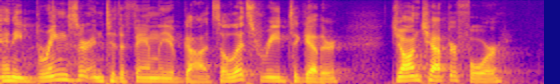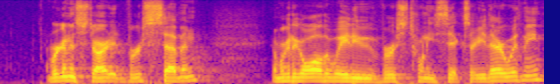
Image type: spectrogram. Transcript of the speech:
and he brings her into the family of God. So let's read together John chapter 4. We're going to start at verse 7, and we're going to go all the way to verse 26. Are you there with me?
